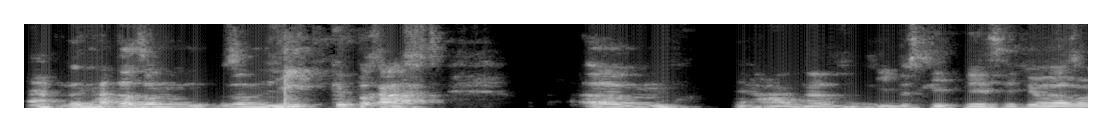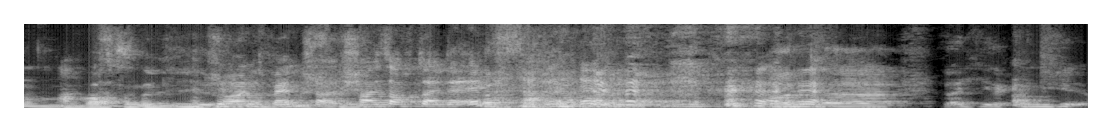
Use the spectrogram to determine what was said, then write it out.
Und dann hat er so ein, so ein Lied gebracht, ähm, ja, na, so ein Liebeslied mäßig oder so. Was von der Liebe. Joint Venture, scheiß auf deine Ex. und äh, da, ich, äh,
